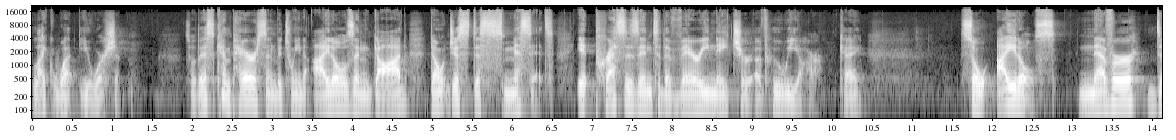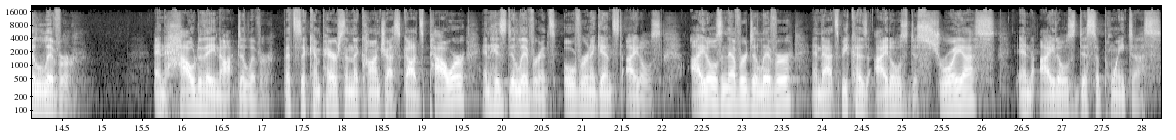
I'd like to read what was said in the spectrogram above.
like what you worship. So, this comparison between idols and God, don't just dismiss it. It presses into the very nature of who we are, okay? So, idols never deliver. And how do they not deliver? That's the comparison, the contrast God's power and his deliverance over and against idols. Idols never deliver, and that's because idols destroy us and idols disappoint us.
